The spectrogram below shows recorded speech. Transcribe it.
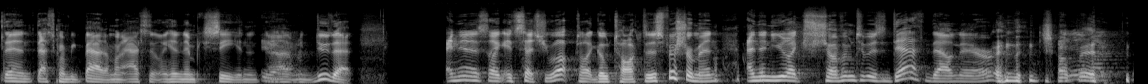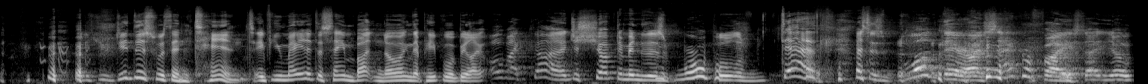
Then that's going to be bad. I'm going to accidentally hit an NPC, and, and I Yeah. don't mean to do that. And then it's like it sets you up to like go talk to this fisherman, and then you like shove him to his death down there. and then And jump then, in. like- but if you did this with intent, if you made it the same button, knowing that people would be like, "Oh my god, I just shoved him into this whirlpool of death. That's his blood there. I sacrificed. I, you know,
